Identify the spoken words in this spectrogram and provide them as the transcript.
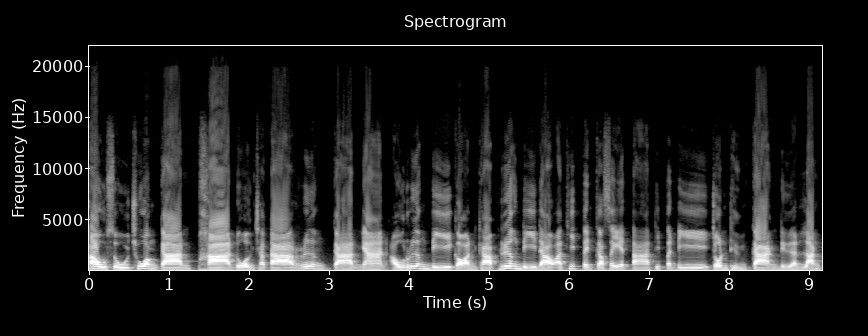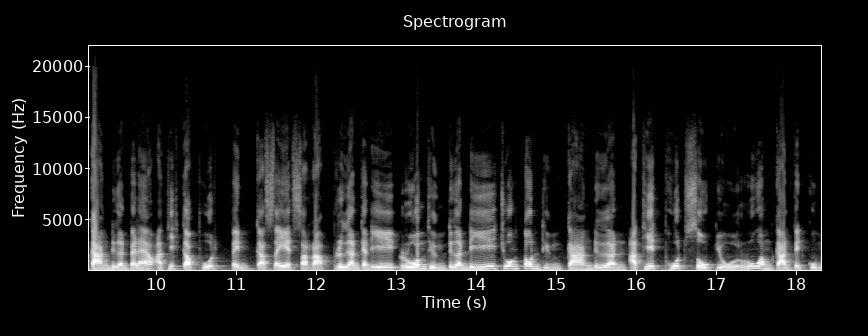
เข้าสู่ช่วงการพาดวงชะตาเรื่องการงานเอาเรื่องดีก่อนครับ เรื่องดีดาวอาทิตย์เป็นเกษตรตาธิปดี จนถึงกลางเดือน หลังกลางเดือนไปแล้วอาทิตย์กับพุธเป็นเกษตรสลับเรือนกันอีก รวมถึงเดือนดีช่วงต้นถึงกลางเดือน อาทิตย์พุธศุกร์อยู่ร่วมกันเป็นกลุ่ม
